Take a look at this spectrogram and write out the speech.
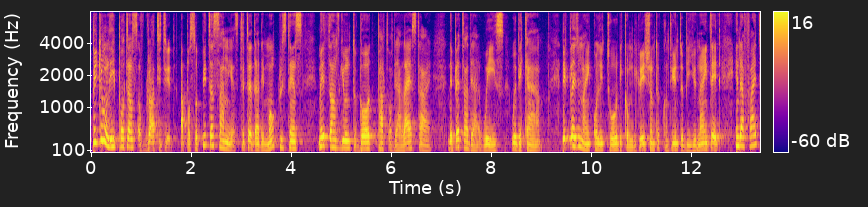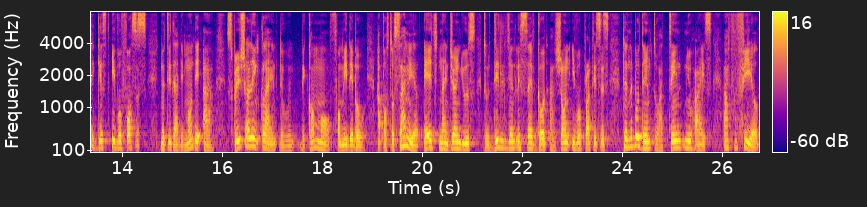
Speaking on the importance of gratitude, Apostle Peter Samuel stated that the more Christians make thanksgiving to God part of their lifestyle, the better their ways will become. The clergyman equally told the congregation to continue to be united in the fight against evil forces, noting that the more they are spiritually inclined, they will become more formidable. Apostle Samuel urged Nigerian youths to diligently serve God and shun evil practices to enable them to attain new heights and fulfill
